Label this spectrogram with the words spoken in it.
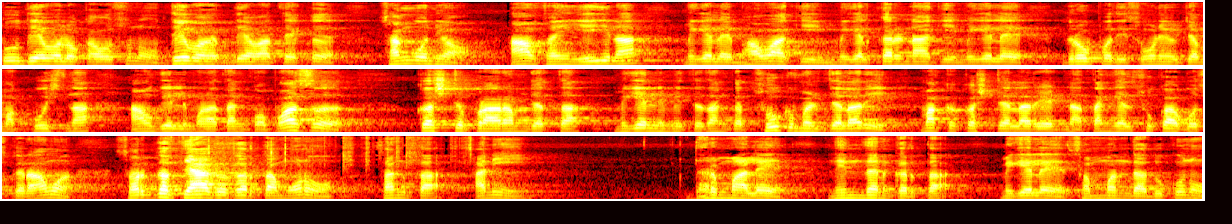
तूं देवा लोकां वचून देव देवा तेका सांगून यो हांव थंय येयना म्हगेले भावाकी म्हगेले कर्णाकी म्हगेले द्रौपदी सोणेवच्या म्हाका खूश ना हांव गेल्लें म्हणून तांकां उपास कश्ट प्रारंभ जाता म्हगेले निमित्त तांकां सूख मेळटा जाल्यार म्हाका कश्ट येल्यार येड ना तांगेले सुखा घोस्कर हांव स्वर्ग त्याग करता म्हणून सांगता आनी धर्माले निंदन करता ಮಿಗಲೇ ಸಂಬಂಧ ಅದಕೂನು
